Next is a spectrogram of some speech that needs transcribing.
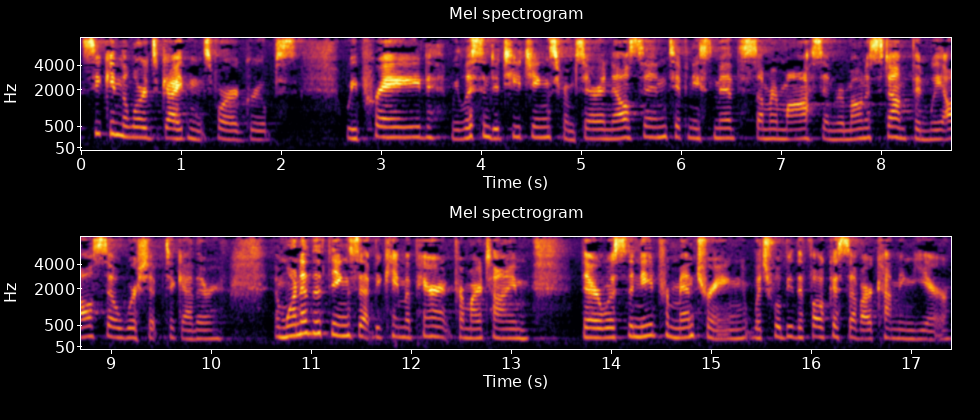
seeking the Lord's guidance for our groups. We prayed, we listened to teachings from Sarah Nelson, Tiffany Smith, Summer Moss, and Ramona Stump, and we also worshiped together. And one of the things that became apparent from our time there was the need for mentoring, which will be the focus of our coming year.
